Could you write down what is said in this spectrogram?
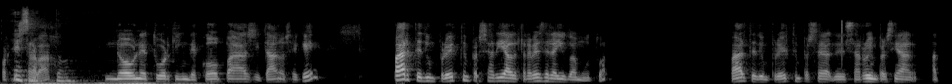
porque es trabajo, no networking de copas y tal, no sé qué, parte de un proyecto empresarial a través de la ayuda mutua, parte de un proyecto de desarrollo empresarial a través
